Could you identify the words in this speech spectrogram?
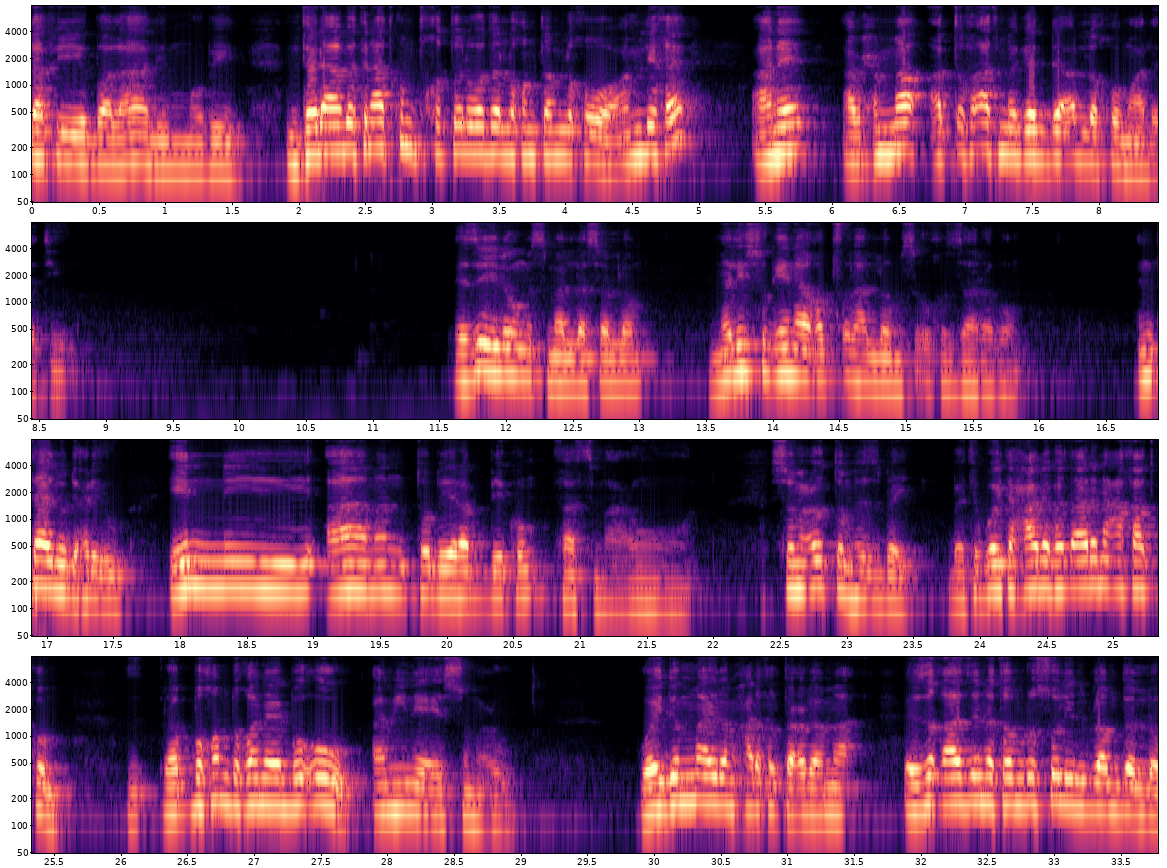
ለፊ ضላል ሙቢን እንተ በቲ ናትኩም ትኽተልዎ ዘለኹም ተምልኽዎ ኣምሊኸ ኣነ ኣብ ሕማቕ ኣብ ጥፍኣት መገዲ ኣለኹ ማለት እዩ እዚ ኢሉ ምስ መለሰሎም መሊሱ ጌና ይቕጽል ኣሎ ምስኡ ክዛረቦም እንታይ ኢሉ ድሕሪኡ እኒ ኣመንቱ ብረቢኩም ፈስማዑን ስምዑ እቱም ህዝበይ በቲ ጎይታ ሓደ ፈጣሪ ንዓኻትኩም ረብኹም ዝኾነ ብኡ ኣሚነ እየ ስምዑ ወይ ድማ ኢሎም ሓደ ክልተ ዑለማእ እዚ ቃዚ ነቶም ርሱል እዩ ዝብሎም ዘሎ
